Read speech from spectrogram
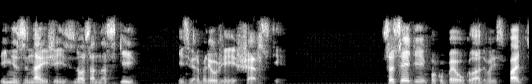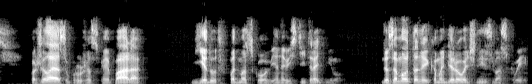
и не знающие износа носки из верблюжьей шерсти. Соседи по купе укладывались спать, пожилая супружеская пара едут в Подмосковье навестить родню, да замотанный командировочный из Москвы,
